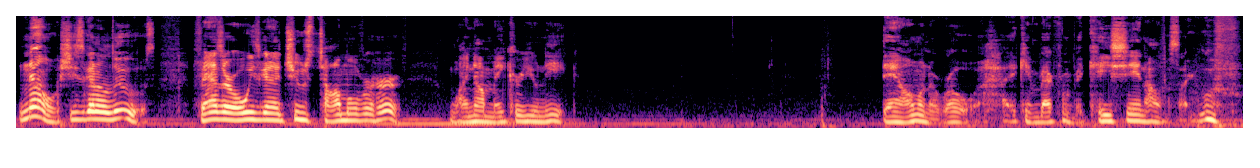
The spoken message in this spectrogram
No, she's gonna lose. Fans are always gonna choose Tom over her. Why not make her unique? Damn, I'm on a roll. I came back from vacation. I was like, oof.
